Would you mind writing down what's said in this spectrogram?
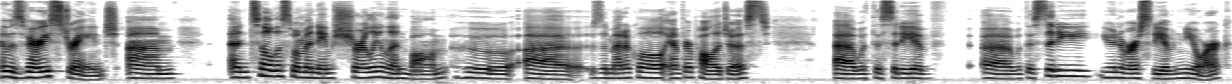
it was very strange um, until this woman named Shirley Lindbaum, who uh, is a medical anthropologist uh, with the city of uh, with the City University of New York.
